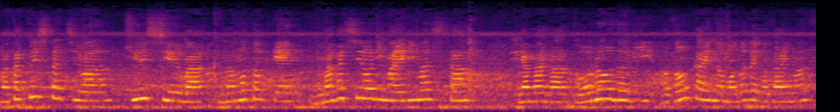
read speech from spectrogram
私たちは九州は熊本県山鹿市より参りました。山鹿灯籠踊り保存会のものでございます。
